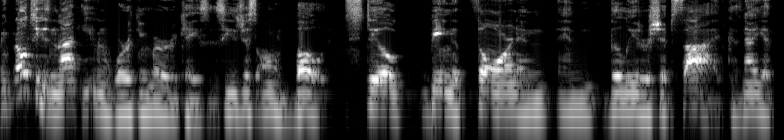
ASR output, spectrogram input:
McNulty's not even working murder cases. He's just on a boat, still being a thorn in, in the leadership side. Cause now you have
